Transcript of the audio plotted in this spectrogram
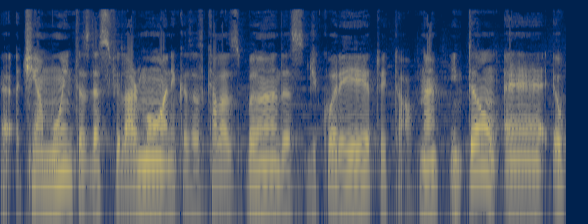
Uh, tinha muitas das filarmônicas, aquelas bandas de coreto e tal, né? Então, é, eu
